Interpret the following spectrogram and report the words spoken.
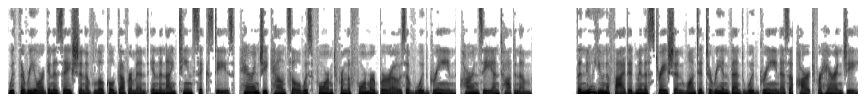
With the reorganisation of local government in the 1960s, Haringey Council was formed from the former boroughs of Wood Green, Hornsey and Tottenham. The new unified administration wanted to reinvent Wood Green as a «heart for Haringey.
